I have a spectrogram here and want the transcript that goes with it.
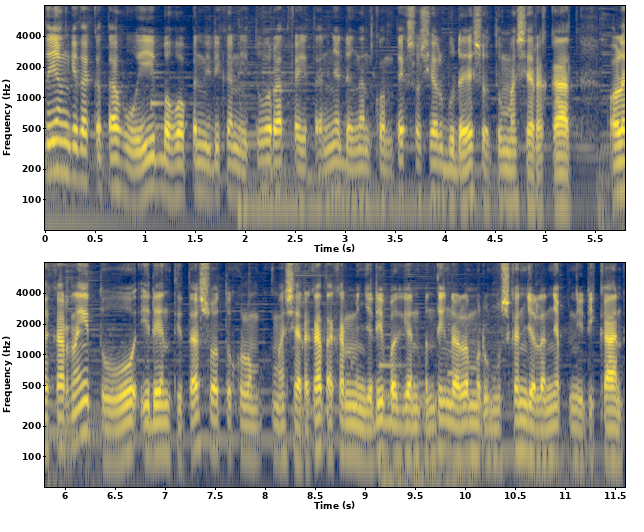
Seperti yang kita ketahui bahwa pendidikan itu erat kaitannya dengan konteks sosial budaya suatu masyarakat. Oleh karena itu, identitas suatu kelompok masyarakat akan menjadi bagian penting dalam merumuskan jalannya pendidikan.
